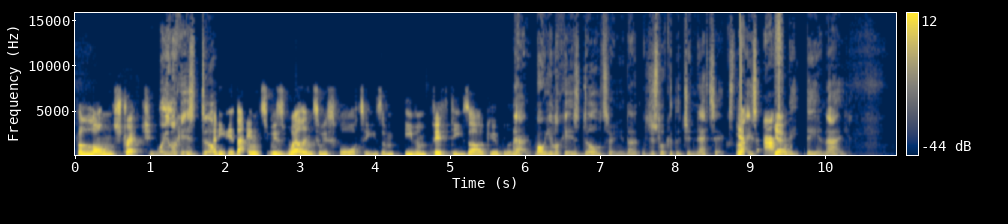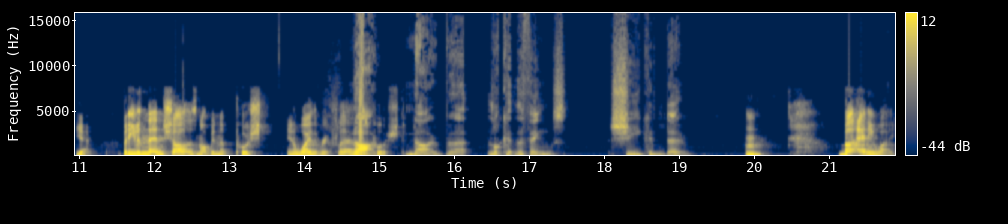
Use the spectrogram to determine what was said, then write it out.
for long stretches. Well, you look at his da- and he did that into his well into his forties and even fifties, arguably. Yeah. Well, you look at his daughter and you don't you just look at the genetics. That yeah. is athlete yeah. DNA. Yeah, but even then, Charlotte has not been pushed in a way that Ric Flair no, was pushed. No, but look at the things she can do. Mm. But anyway,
